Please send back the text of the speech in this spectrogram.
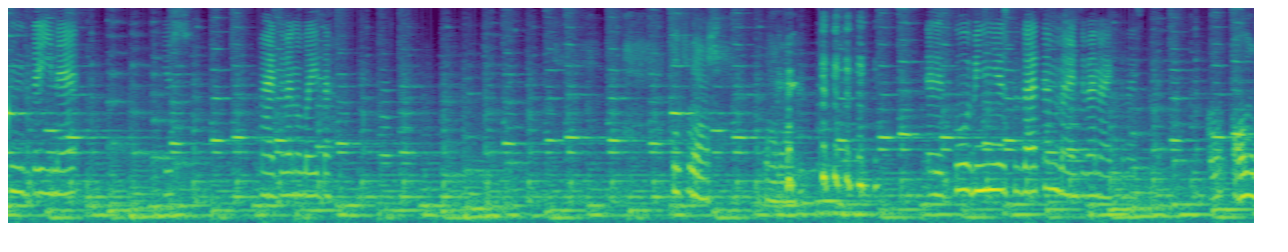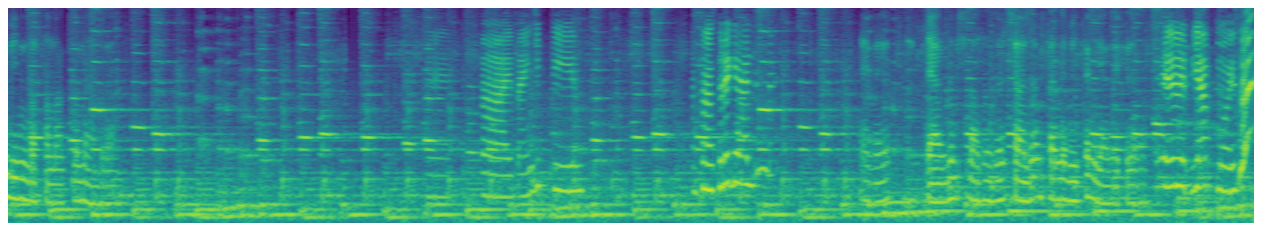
Şimdi de yine bir merdiven olayı da. Merhaba. Evet bu yarısı zaten merdiven arkadaşlar. 10 bin basamaklı merdiven. Gelecek yani? Evet yapma o yüzden.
